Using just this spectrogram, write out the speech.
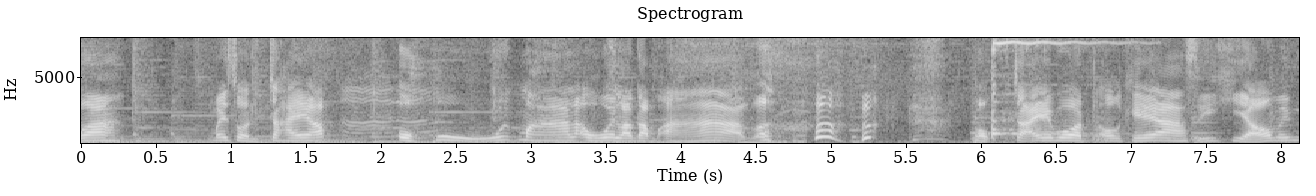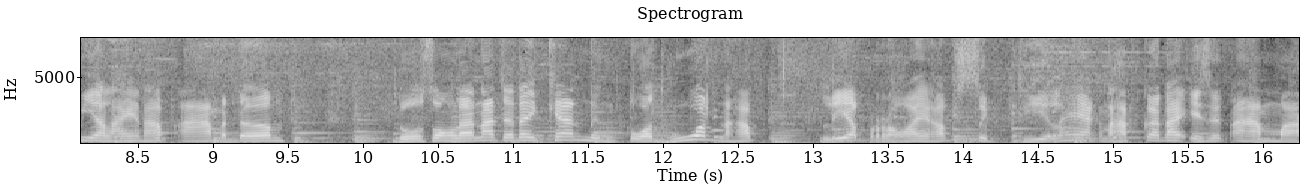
มาไม่สนใจครับ โอ้โหมาแล้วโอ้ยระดับอา ตกใจหมดโอเคอะสีเขียวไม่มีอะไรนะครับอาเหมือนเดิม ดูทรงแล้วน่าจะได้แค่ 1 ตัวทวนนะครับ เรียบร้อยครับ 10 ทีแรกนะครับ ก็ได้ SSR มา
